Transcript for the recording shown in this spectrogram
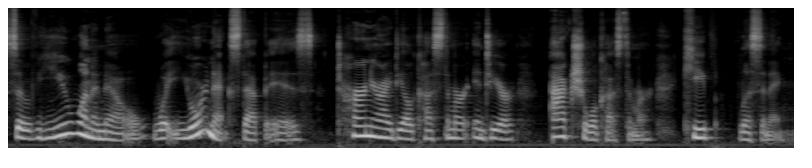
So, if you want to know what your next step is, turn your ideal customer into your actual customer. Keep listening.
